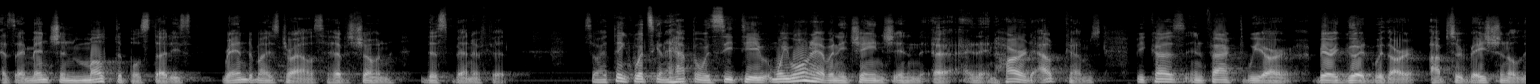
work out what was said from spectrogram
As I mentioned, multiple studies, randomized trials, have shown this benefit. So I think what's going to happen with CT, we won't have any change in, uh, in hard outcomes, because in fact we are very good with our observational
